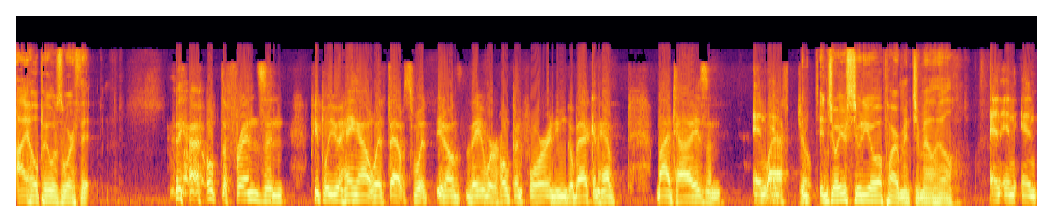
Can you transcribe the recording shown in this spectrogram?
I hope it was worth it. I hope the friends and people you hang out with, that's what, you know, they were hoping for, and you can go back and have my ties and, And- laugh, and- joke. Enjoy your studio apartment, Jemele Hill. And and and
